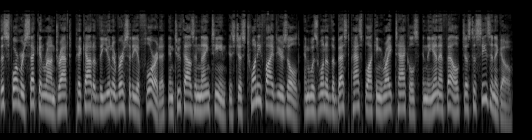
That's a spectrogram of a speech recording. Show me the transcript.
this former second round draft pick out of the University of Florida in 2019 is just 25 years old and was one of the best pass blocking right tackles in the NFL just a season ago.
